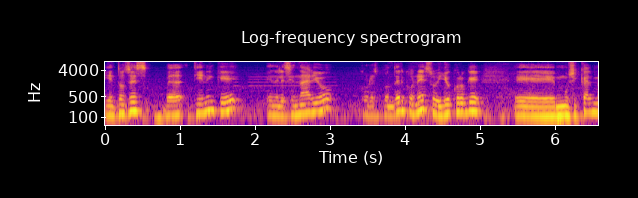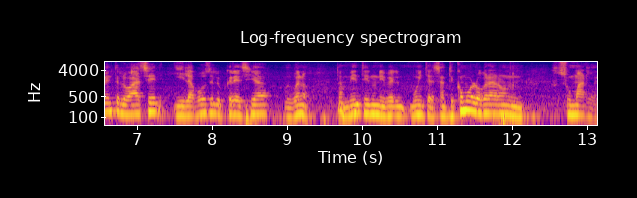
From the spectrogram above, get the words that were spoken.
y entonces ¿verdad? tienen que en el escenario corresponder con eso y yo creo que eh, musicalmente lo hacen y la voz de Lucrecia pues bueno también tiene un nivel muy interesante ¿cómo lograron sumarla?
